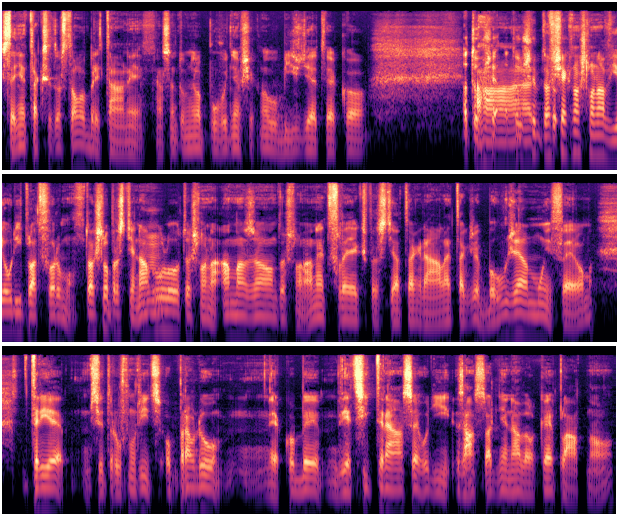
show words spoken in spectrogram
Stejně tak se to stalo v Británii. Já jsem to měl původně všechno objíždět jako a to, vše, a to, vše, to všechno šlo na VOD platformu. To šlo prostě na hmm. Hulu, hmm. to šlo na Amazon, to šlo na Netflix prostě a tak dále. Takže bohužel můj film, který je, si troufnu říct, opravdu mm, jakoby věcí, která se hodí zásadně na velké plátno,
